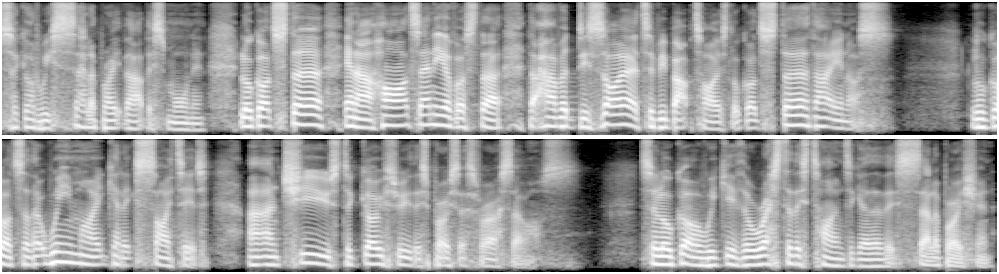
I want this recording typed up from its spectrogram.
So, God, we celebrate that this morning. Lord God, stir in our hearts any of us that, that have a desire to be baptized. Lord God, stir that in us. Lord God, so that we might get excited and choose to go through this process for ourselves. So, Lord God, we give the rest of this time together, this celebration,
